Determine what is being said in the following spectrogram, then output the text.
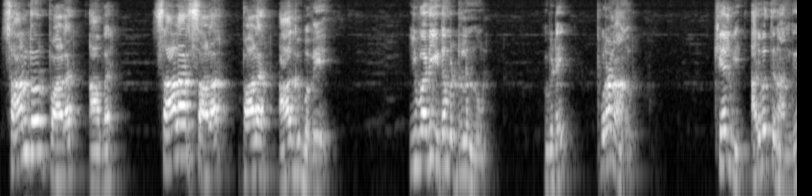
சான்றோர் பாலர் ஆவர் சாலார் சாலார் பாலர் ஆகுபவே. இவ்வடி இடம்பெற்றுள்ள நூல் விடை புறநானூறு. கேள்வி அறுபத்தி நான்கு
